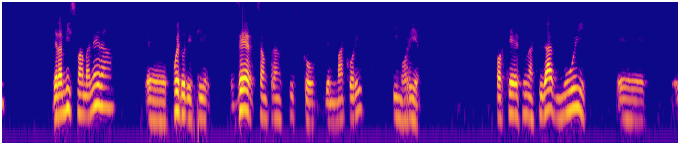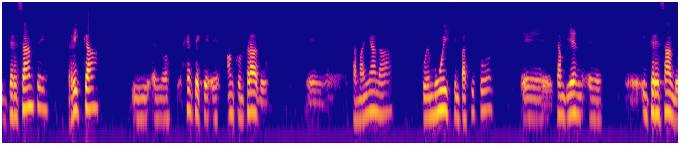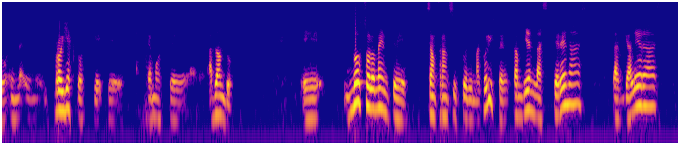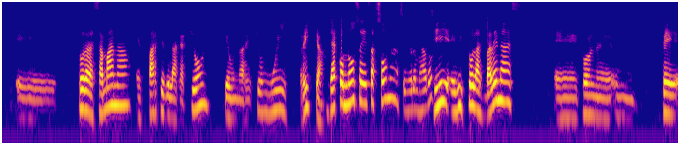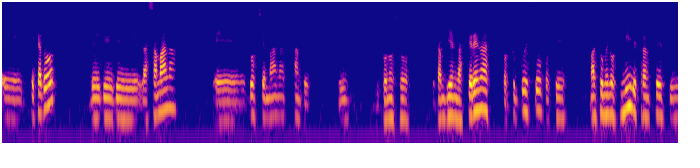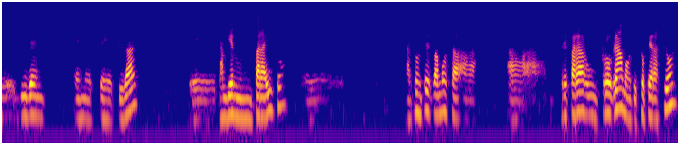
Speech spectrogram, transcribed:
de la misma manera puedo decir ver San Francisco de Macorís y morir, porque es una ciudad muy interesante, rica, y la gente que he encontrado eh, esta mañana fue muy simpático, eh, también eh, interesando en, proyectos que, hemos hablando. no solamente San Francisco de Macorís, pero también las terrenas, las galeras, toda la Samana es parte de la región, que es una región muy rica. ¿Ya conoce esa zona, señor embajador? Sí, he visto las balenas eh, con eh, un eh, pecador de, la semana dos semanas antes. Y conozco también las terrenas, por supuesto, porque más o menos mil franceses viven en esta ciudad. también un paraíso entonces vamos a, preparar un programa de cooperación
